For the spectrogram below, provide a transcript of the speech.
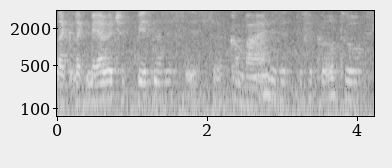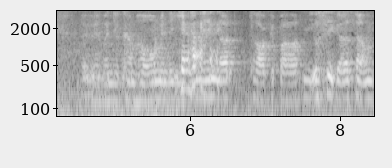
like like marriage and business is, is uh, combined, is it difficult to uh, when you come home in the evening not talk about music or something.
